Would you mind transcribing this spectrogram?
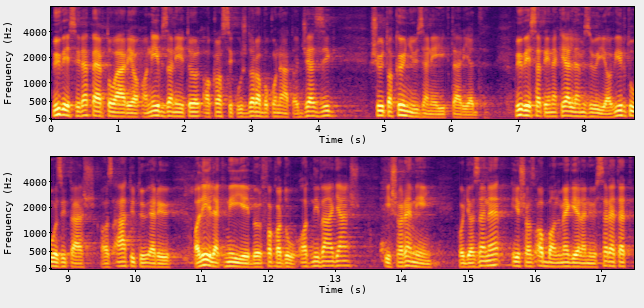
Művészi repertoárja a népzenétől a klasszikus darabokon át a jazzig, sőt a könnyű zenéig terjed. Művészetének jellemzői a virtuozitás, az átütő erő, a lélek mélyéből fakadó adnivágyás és a remény, hogy a zene és az abban megjelenő szeretet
